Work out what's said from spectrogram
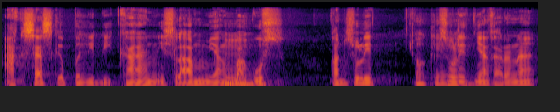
akses ke pendidikan Islam yang bagus kan sulit. Oke. Sulitnya karena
